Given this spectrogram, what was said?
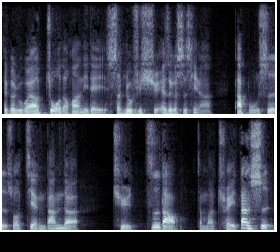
这个如果要做的话，你得深入去学这个事情啊。它不是说简单的去知道怎么吹，但是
